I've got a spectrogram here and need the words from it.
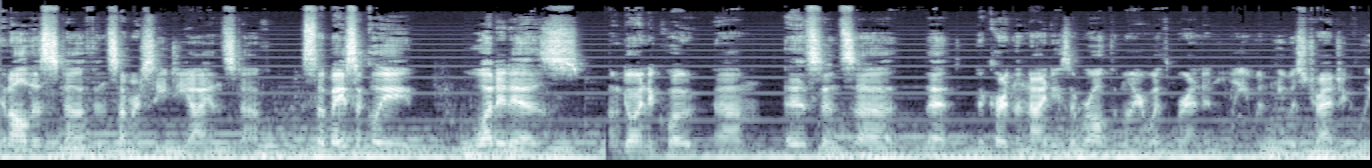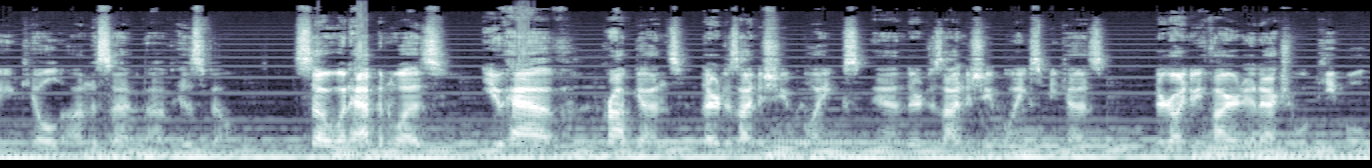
and all this stuff, and some are CGI and stuff. So basically, what it is, I'm going to quote um, an instance uh, that occurred in the 90s that we're all familiar with Brandon Lee when he was tragically killed on the set of his film. So, what happened was you have prop guns that are designed to shoot blanks, and they're designed to shoot blanks because they're going to be fired at actual people.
